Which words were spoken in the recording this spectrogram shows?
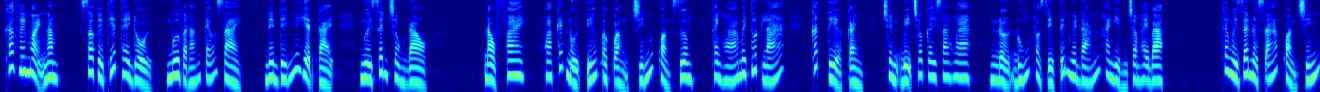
Khác với mọi năm, do thời tiết thay đổi, mưa và nắng kéo dài, nên đến hiện tại, người dân trồng đào, đào phai, hoa kép nổi tiếng ở Quảng Chính, Quảng Dương, Thanh Hóa mới tuốt lá, cắt tỉa cành, chuẩn bị cho cây ra hoa nở đúng vào dịp Tết Nguyên đán 2023. Theo người dân ở xã Quảng Chính,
